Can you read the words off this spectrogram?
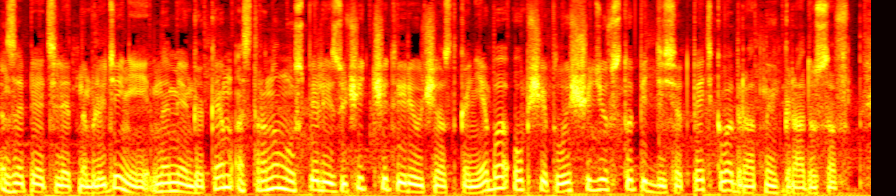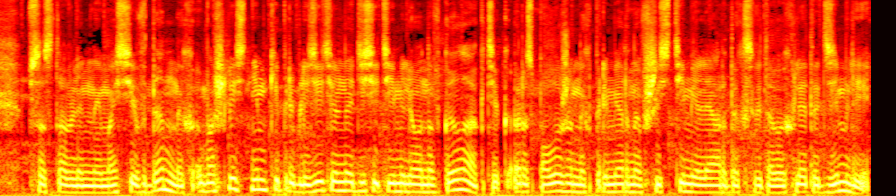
За пять лет наблюдений на Мегакэм астрономы успели изучить четыре участка неба общей площадью в 155 квадратных градусов. В составленный массив данных вошли снимки приблизительно 10 миллионов галактик, расположенных примерно в 6 миллиардах световых лет от Земли.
